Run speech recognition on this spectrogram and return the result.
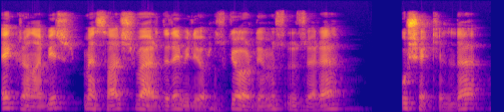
ekrana bir mesaj verdirebiliyoruz. Gördüğümüz üzere bu şekilde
